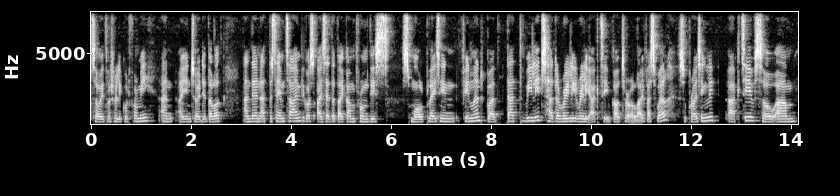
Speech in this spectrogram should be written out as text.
So it was really good for me and i enjoyed it a lot. And then at the same time because i said that i come from this small place in finland but that village had a really really active cultural life as well surprisingly active. So um,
